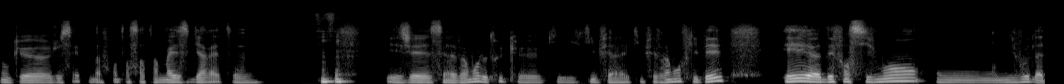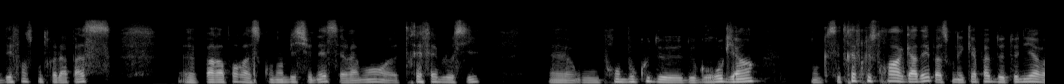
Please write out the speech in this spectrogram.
Donc, je sais qu'on affronte un certain Miles Garrett. et c'est vraiment le truc qui, me fait, qui me fait vraiment flipper. Et euh, défensivement, on- au niveau de la défense contre la passe, euh, par rapport à ce qu'on ambitionnait, c'est vraiment euh, très faible aussi. Euh, on prend beaucoup de, de gros gains. Donc c'est très frustrant à regarder parce qu'on est capable de tenir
